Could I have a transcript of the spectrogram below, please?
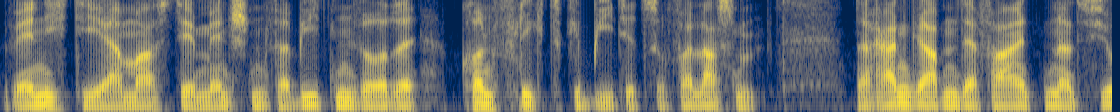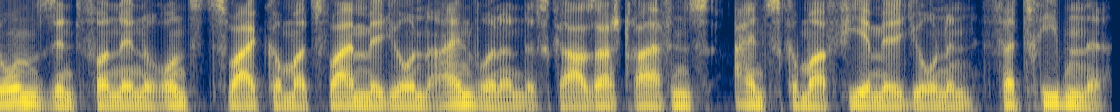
wenn nicht die Hamas den Menschen verbieten würde, Konfliktgebiete zu verlassen. Nach Angaben der Vereinten Nationen sind von den rund 2,2 Millionen Einwohnern des Gazastreifens 1,4 Millionen Vertriebene.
